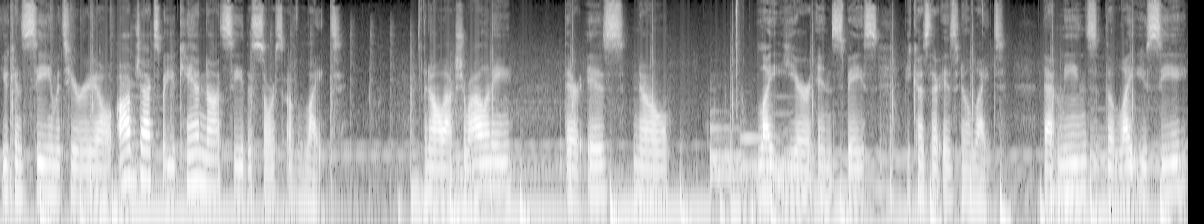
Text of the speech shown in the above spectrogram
you can see material objects, but you cannot see the source of light. In all actuality, there is no light year in space because there is no light. That means the light you see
